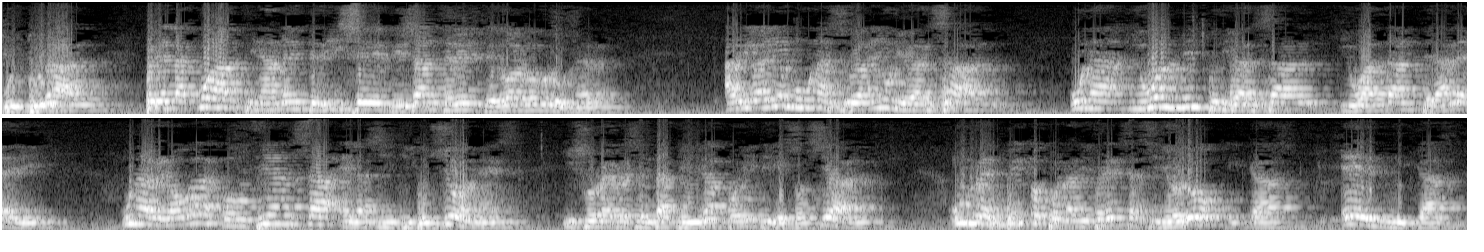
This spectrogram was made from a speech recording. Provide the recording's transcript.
cultural, pero en la cual finalmente dice brillantemente Eduardo Brunner, arribaríamos una ciudadanía universal, una igualmente universal igualdad ante la ley, una renovada confianza en las instituciones y su representatividad política y social, un respeto por las diferencias ideológicas, étnicas,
